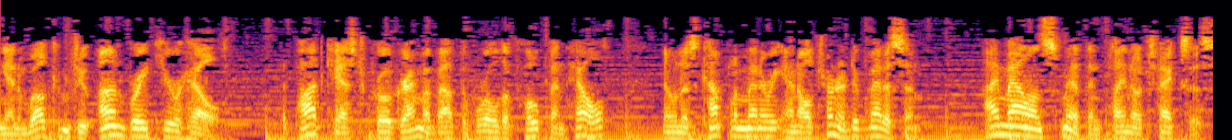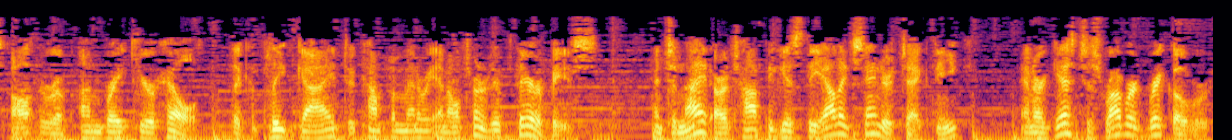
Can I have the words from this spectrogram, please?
Evening and welcome to Unbreak Your Health, the podcast program about the world of hope and health known as complementary and alternative medicine. I'm Alan Smith in Plano, Texas, author of Unbreak Your Health, the complete guide to complementary and alternative therapies. And tonight our topic is the Alexander Technique, and our guest is Robert Rickover,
